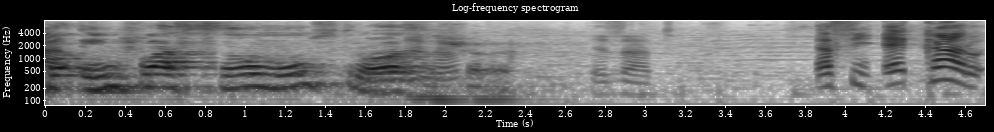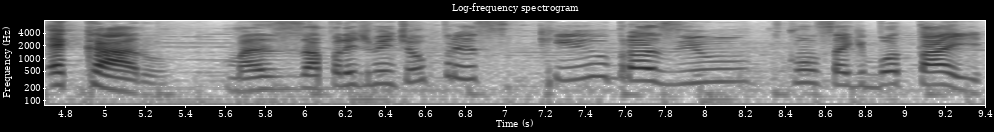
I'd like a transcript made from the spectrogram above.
caro. inflação monstruosa, Aham. Xará. Exato. Assim, é caro? É caro. Mas aparentemente é o preço que o Brasil consegue botar aí.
